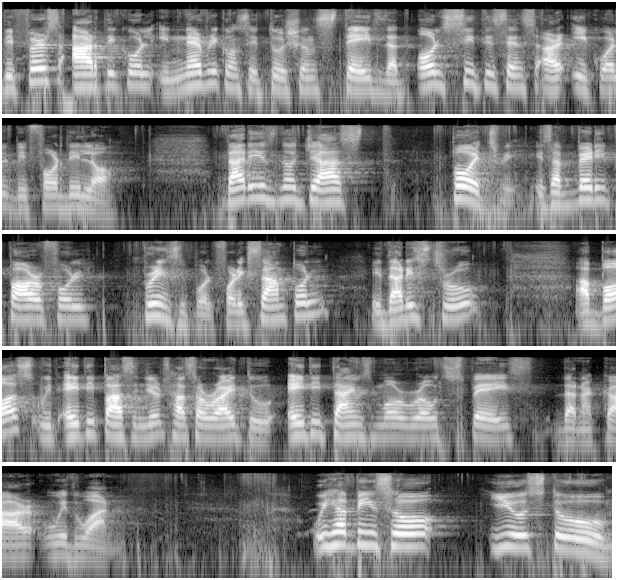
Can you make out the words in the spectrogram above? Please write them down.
The first article in every constitution states that all citizens are equal before the law. That is not just poetry, it's a very powerful principle. For example, if that is true, a bus with 80 passengers has a right to 80 times more road space than a car with one. We have been so used to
